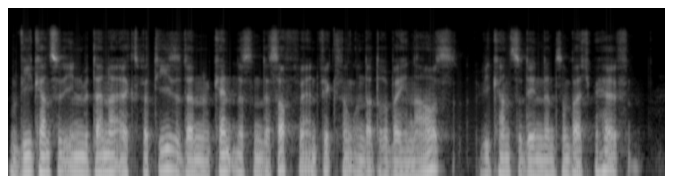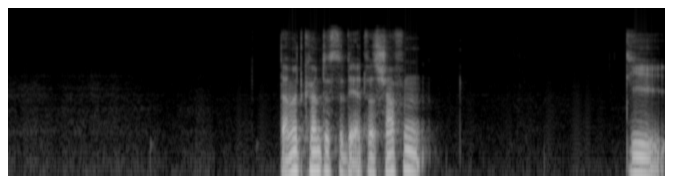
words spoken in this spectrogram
Und wie kannst du ihnen mit deiner Expertise, deinen Kenntnissen der Softwareentwicklung und darüber hinaus, wie kannst du denen denn zum Beispiel helfen? Damit könntest du dir etwas schaffen, die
